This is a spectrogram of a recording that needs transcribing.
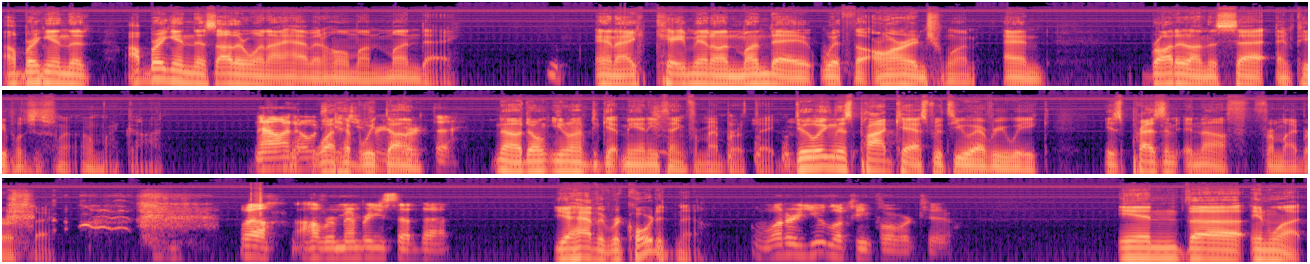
I'll bring in the I'll bring in this other one I have at home on Monday. And I came in on Monday with the orange one and brought it on the set, and people just went, "Oh my god." Now I know what, What have we done? Birthday. No, don't you don't have to get me anything for my birthday. Doing this podcast with you every week is present enough for my birthday. Well, I'll remember you said that. You have it recorded now. What are you looking forward to In the in what?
